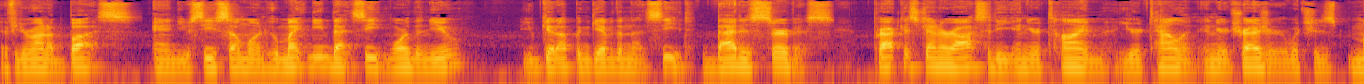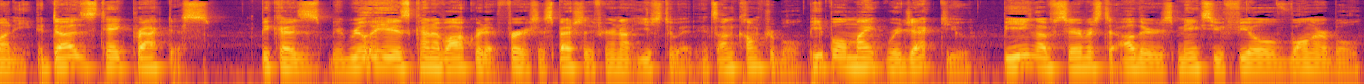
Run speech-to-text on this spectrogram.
If you're on a bus and you see someone who might need that seat more than you, you get up and give them that seat. That is service. Practice generosity in your time, your talent, and your treasure, which is money. It does take practice because it really is kind of awkward at first, especially if you're not used to it. It's uncomfortable. People might reject you being of service to others makes you feel vulnerable.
